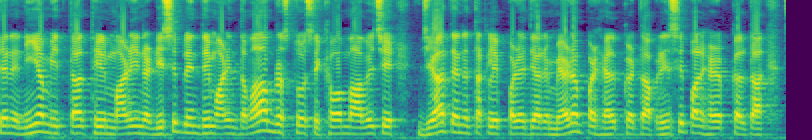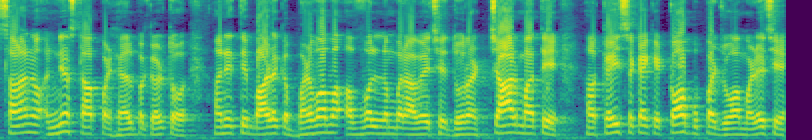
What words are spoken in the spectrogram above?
તેને નિયમિતતાથી માંડીને ડિસિપ્લિનથી માંડીને તમામ રસ્તો શીખવવામાં આવે છે. જ્યાં તેને તકલીફ પડે ત્યારે મેડમ પણ હેલ્પ કરતા, પ્રિન્સિપાલ હેલ્પ કરતા, શાળાનો અન્ય સ્ટાફ પણ હેલ્પ કરતો અને તે બાળક ભણવામાં અવ્વલ નંબર આવે છે. ધોરણ ચારમાં તે કહી શકાય કે ટોપ ઉપર જોવા મળે છે.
